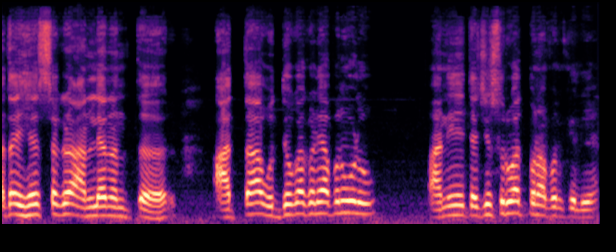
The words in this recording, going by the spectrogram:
आता हे सगळं आणल्यानंतर आता उद्योगाकडे आपण वळू आणि त्याची सुरुवात पण आपण केली आहे.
